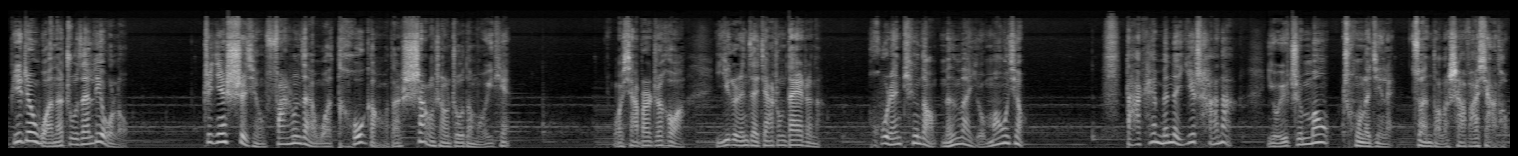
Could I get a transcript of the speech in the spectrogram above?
笔者我呢住在六楼，这件事情发生在我投稿的上上周的某一天。我下班之后啊，一个人在家中待着呢，忽然听到门外有猫叫。打开门的一刹那，有一只猫冲了进来，钻到了沙发下头。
